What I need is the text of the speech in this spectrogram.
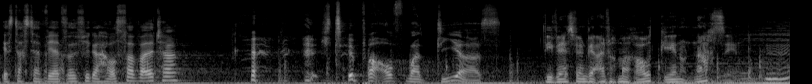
Ist das der werwölfige Hausverwalter? Ich tippe auf Matthias. Wie wär's, wenn wir einfach mal rausgehen und nachsehen? Mhm.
